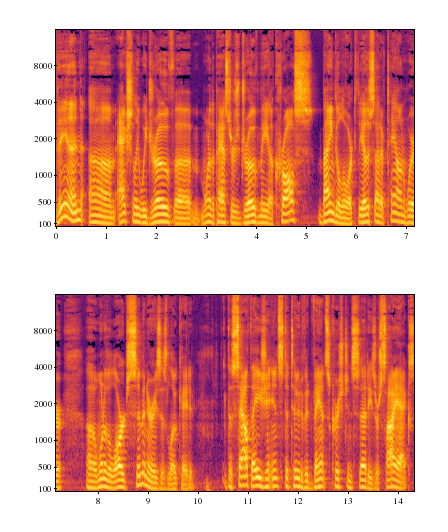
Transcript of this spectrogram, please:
then, um, actually, we drove, uh, one of the pastors drove me across Bangalore to the other side of town where uh, one of the large seminaries is located. The South Asia Institute of Advanced Christian Studies, or SAIACS,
